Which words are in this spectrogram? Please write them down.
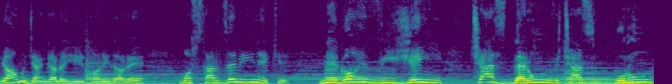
یا همون جنگل هیرکانی داره مستلزم اینه که نگاه ویژه‌ای چه از درون و چه از برون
